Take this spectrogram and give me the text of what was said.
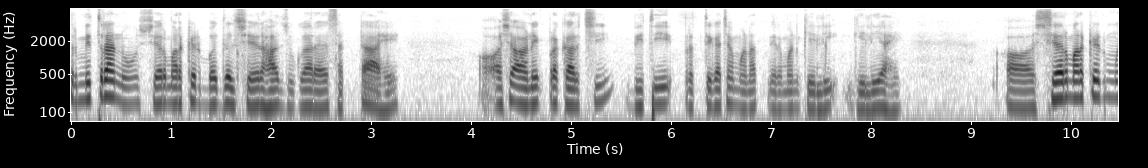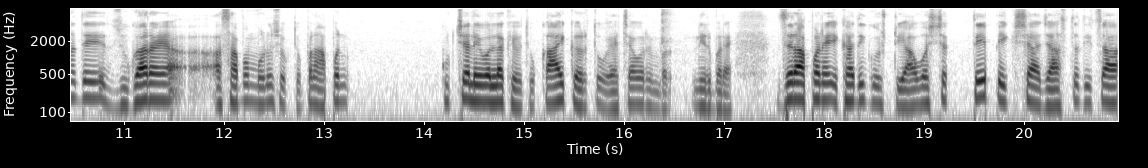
तर मित्रांनो शेअर मार्केटबद्दल शेअर हा जुगार आहे सट्टा आहे. अशा अनेक प्रकारची भीती प्रत्येकाच्या मनात निर्माण केली गेली आहे. शेअर मार्केटमध्ये जुगार आहे असं आपण म्हणू शकतो पण आपण कुठच्या लेवलला खेळतो काय करतो याच्यावर निर्भर निर्भर आहे. जर आपण एखादी गोष्टी आवश्यकतेपेक्षा जास्त तिचा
